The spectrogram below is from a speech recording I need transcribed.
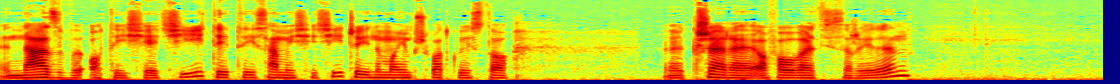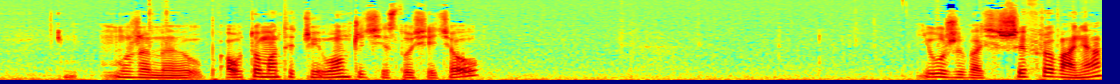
nazwy o tej sieci, tej, tej samej sieci, czyli na moim przypadku jest to Xere OV wersji 01. Możemy automatycznie łączyć się z tą siecią, i używać szyfrowania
